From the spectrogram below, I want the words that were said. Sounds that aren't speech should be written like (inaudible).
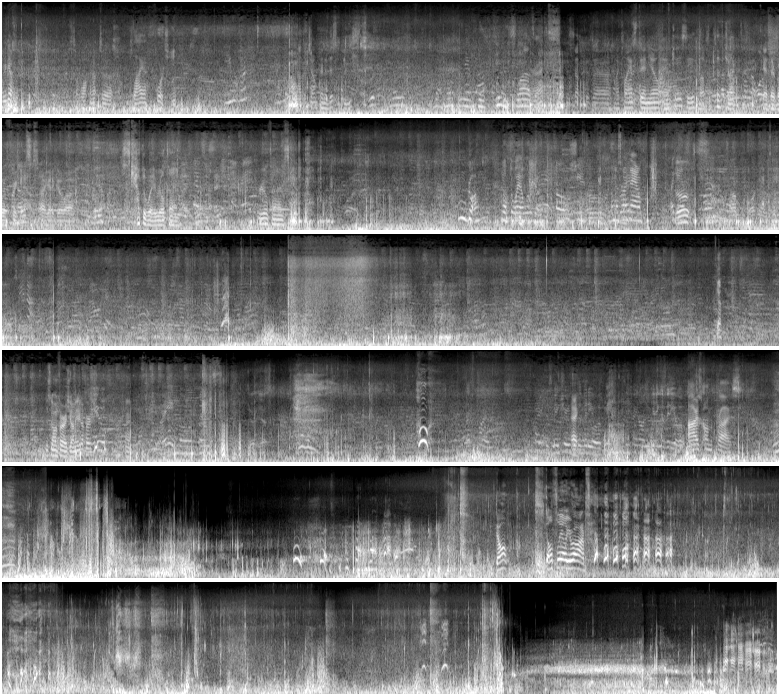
Here we go. So walking up to Playa Forti. About to jump into this beast. Alright. This up because uh, my clients Danielle and Casey love to cliff jump. Yeah, they're both freaking out, so I gotta go uh, scout the way real time. Real time scout. Oh god, not the way I want to go. Oh shoot. Almost went down. Yeah. Who's going first? You want me to go first? You. I ain't going first. Fine. Just sure you Hey. get a video of me. Concentrate on getting a video of me. Eyes on the prize. (gasps) Don't don't flail your arms. (laughs) happening.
